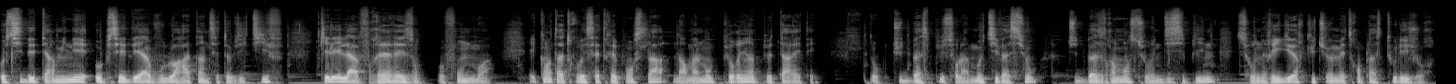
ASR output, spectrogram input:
aussi déterminé, obsédé à vouloir atteindre cet objectif? Quelle est la vraie raison au fond de moi? Et quand tu as trouvé cette réponse-là, normalement, plus rien peut t'arrêter. Donc tu te bases plus sur la motivation, tu te bases vraiment sur une discipline, sur une rigueur que tu veux mettre en place tous les jours.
